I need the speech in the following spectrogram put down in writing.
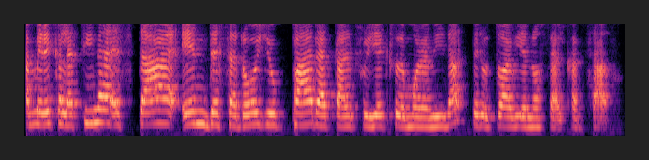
América Latina está en desarrollo para tal proyecto de modernidad, pero todavía no se ha alcanzado.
